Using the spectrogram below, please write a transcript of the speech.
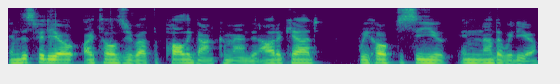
In this video, I told you about the polygon command in AutoCAD. We hope to see you in another video.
